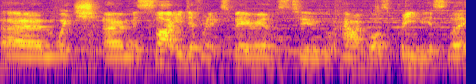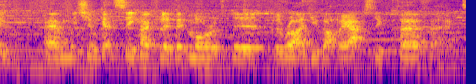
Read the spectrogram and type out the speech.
um, which um, is slightly different experience to how it was previously, um, which you'll get to see hopefully a bit more of the, the ride. You've got the absolute perfect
